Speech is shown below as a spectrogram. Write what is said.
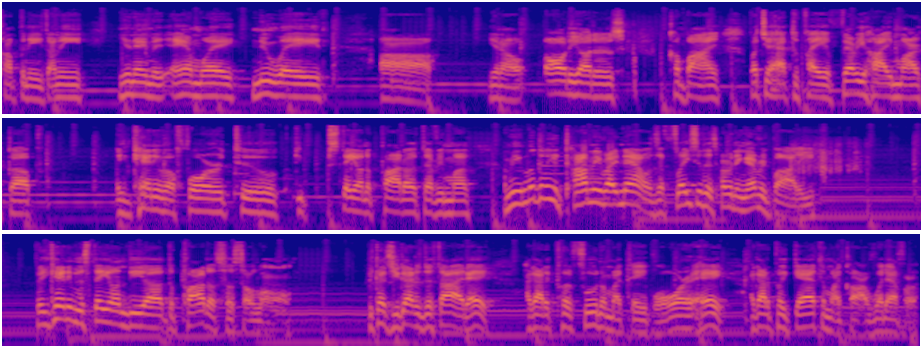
companies. I mean, you name it, Amway, New Wave, uh, you know, all the others combined, but you have to pay a very high markup and you can't even afford to stay on the product every month. I mean, look at the economy right now. The inflation is hurting everybody. So you can't even stay on the uh, the products for so long because you got to decide, hey, I got to put food on my table, or hey, I got to put gas in my car, whatever,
